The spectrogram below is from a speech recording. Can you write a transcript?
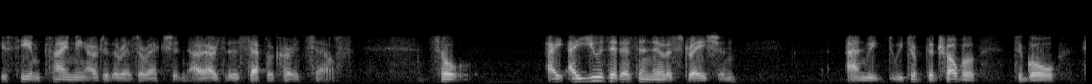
you see him climbing out of the resurrection, uh, out of the sepulchre itself. So I, I use it as an illustration, and we we took the trouble to go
